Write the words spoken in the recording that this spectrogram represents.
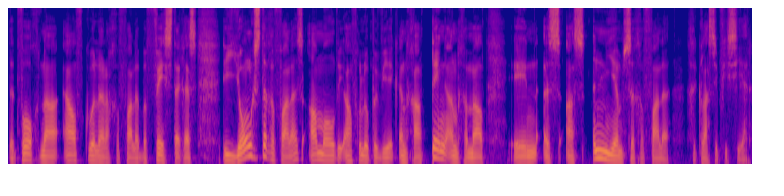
Dit volg na 11 kolera gevalle bevestig is. Die jongste gevalle is almal die afgelope week in Gauteng aangemeld en is as inheemse gevalle geklassifiseer.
